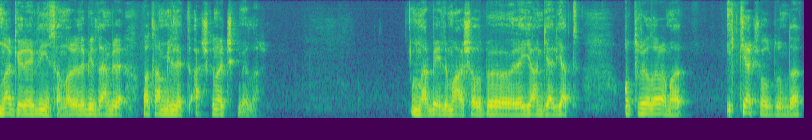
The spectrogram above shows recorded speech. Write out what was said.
Bunlar görevli insanlar. Öyle birdenbire vatan millet aşkına çıkmıyorlar. Bunlar belli maaş alıp böyle yan gel yat oturuyorlar ama ihtiyaç olduğunda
